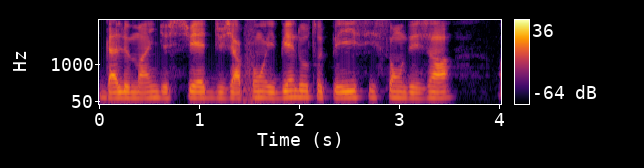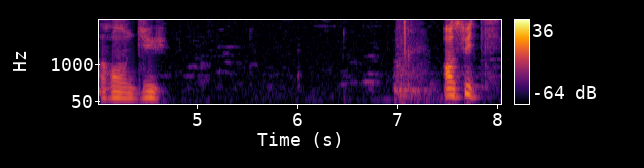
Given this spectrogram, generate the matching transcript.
d'Allemagne, de Suède, du Japon et bien d'autres pays s'y sont déjà rendus. Ensuite,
